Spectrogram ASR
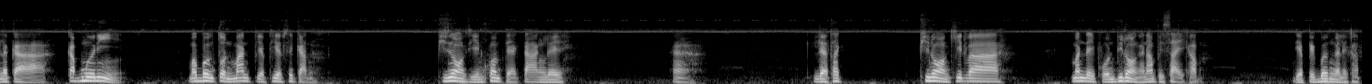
แล้วก็กับมือนี่มาเบิ่งต้นมันเปรียบเทียบใส่กัน พี่น้องเห็นความแตกต่างเลย อ่า แล้วถ้าพี่น้องคิดว่ามันได้ผลพี่น้องก็นำไปใส่ครับ เดี๋ยวไปเบิ่งกันเลยครับ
